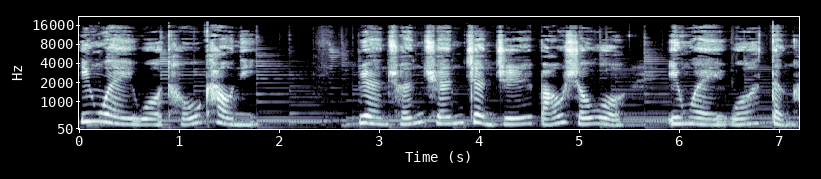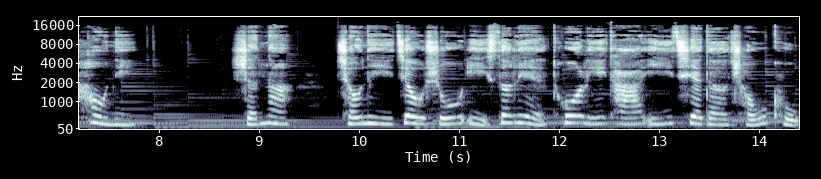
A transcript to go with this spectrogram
因为我投靠你。愿纯全正直保守我，因为我等候你，神啊，求你救赎以色列，脱离他一切的愁苦。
